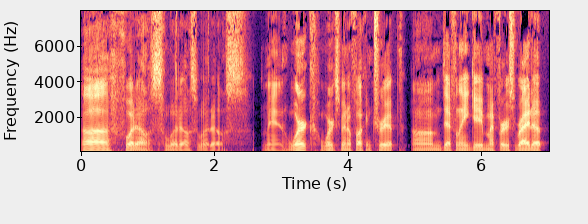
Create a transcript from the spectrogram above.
Uh, what else? What else? What else? Man, work work's been a fucking trip. Um, definitely gave my first write up.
